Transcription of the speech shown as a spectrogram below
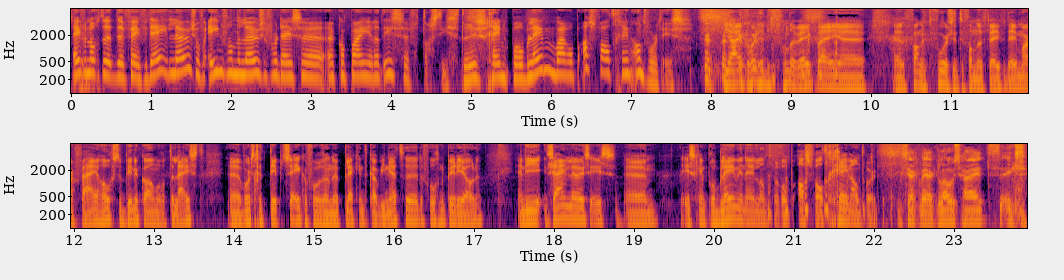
Even nog de, de VVD-leus, of één van de leuzen voor deze eh, campagne. Dat is fantastisch. Er is geen probleem waarop asfalt geen antwoord is. Ja, ik hoorde die van de week bij de vangend voorzitter van de VVD, Mark Verheij, hoogste binnenkomer op de lijst. wordt getipt zeker voor een plek in het kabinet de volgende periode. En die, zijn leuze is, ehm, er is geen probleem in Nederland waarop asfalt geen antwoord is. Ik zeg werkloosheid. Ik zeg...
